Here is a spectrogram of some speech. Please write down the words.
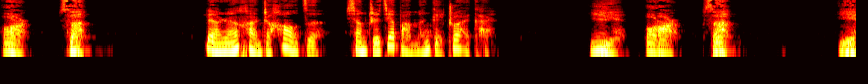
二三，两人喊着号子，想直接把门给拽开。一二三，一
